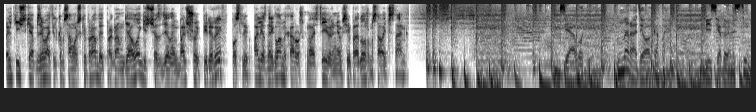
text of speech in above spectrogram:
политический обозреватель «Комсомольской правды». Это программа «Диалоги». Сейчас сделаем большой перерыв. После полезной рекламы и хороших новостей вернемся и продолжим. Оставайтесь с нами. Диалоги на Радио КП. Беседуем с теми,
